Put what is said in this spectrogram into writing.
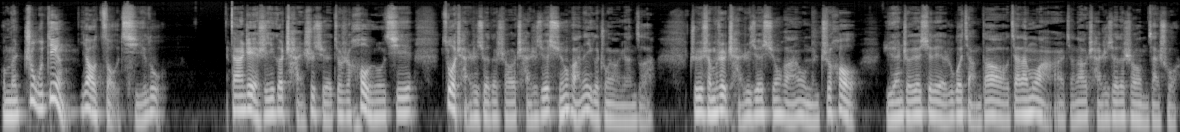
我们注定要走歧路，当然，这也是一个阐释学，就是后周期做阐释学的时候，阐释学循环的一个重要原则。至于什么是阐释学循环，我们之后语言哲学系列如果讲到加拉穆尔，讲到阐释学的时候，我们再说。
